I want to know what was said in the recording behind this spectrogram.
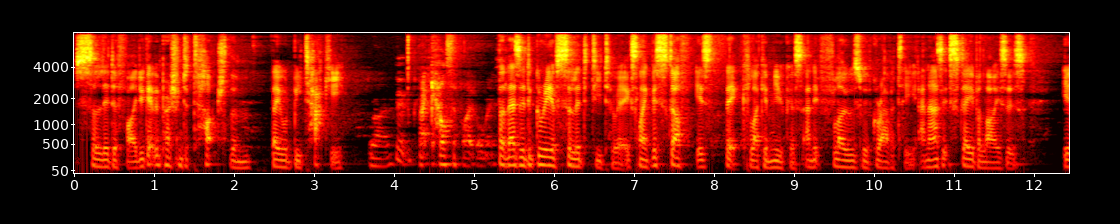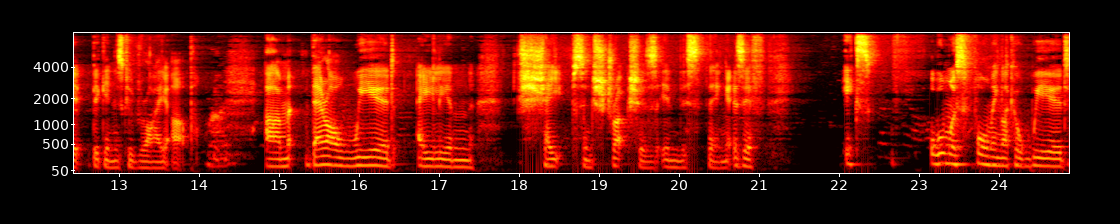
solidified. You get the impression to touch them, they would be tacky. Right. Like calcified almost. But there's a degree of solidity to it. It's like this stuff is thick like a mucus and it flows with gravity. And as it stabilizes, it begins to dry up. right. Um, there are weird alien shapes and structures in this thing, as if it's almost forming like a weird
